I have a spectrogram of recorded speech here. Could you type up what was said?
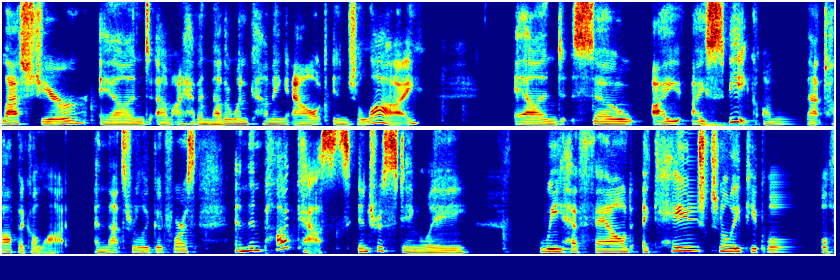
last year, and um, I have another one coming out in July. And so I, I speak on that topic a lot, and that's really good for us. And then podcasts, interestingly, we have found occasionally people will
